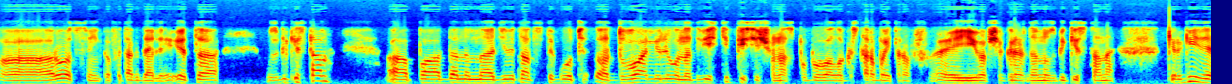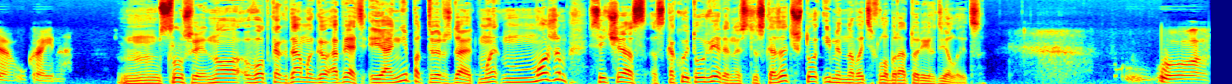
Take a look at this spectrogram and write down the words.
родственников и так далее. Это Узбекистан, по данным на 2019 год, 2 миллиона 200 тысяч у нас побывало гастарбайтеров э, и вообще граждан Узбекистана. Киргизия, Украина. Слушай, но вот когда мы опять, и они подтверждают, мы можем сейчас с какой-то уверенностью сказать, что именно в этих лабораториях делается? О,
